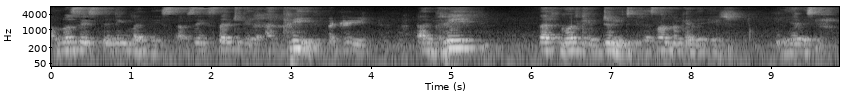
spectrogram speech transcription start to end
I'm not saying standing like this. I'm saying stand together. Agree. Agreed. Agree that God can do it. It does not look at the age. You hear me say?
